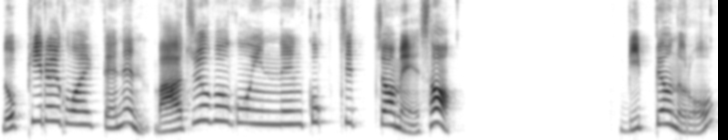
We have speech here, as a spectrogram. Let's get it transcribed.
높이를 구할 때는 마주보고 있는 꼭지점에서 밑변으로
